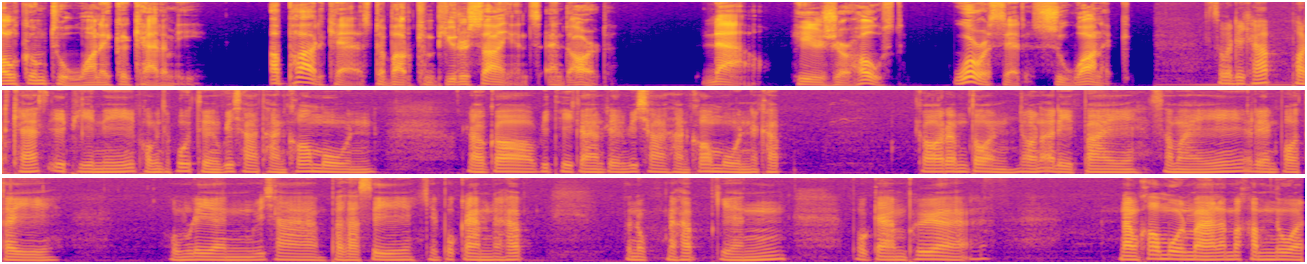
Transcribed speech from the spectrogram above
Welcome to Wanik Academy, a podcast about computer science and art. Now, here's your host, Waraset Suwanik. สวัสดีครับ พอดแคสต์ EP นี้ผมจะพูดถึงวิชาฐานข้อมูล แล้วก็วิธีการเรียนวิชาฐานข้อมูลนะครับ ก็เริ่มต้นย้อนอดีตไปสมัยเรียนปตรี ผมเรียนวิชาภาษา C เขียนโปรแกรมนะครับ สนุกนะครับ เขียนโปรแกรมเพื่อ นำข้อมูลมาแล้วมาคำนวณ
